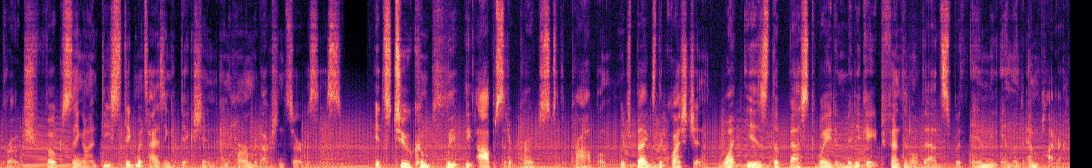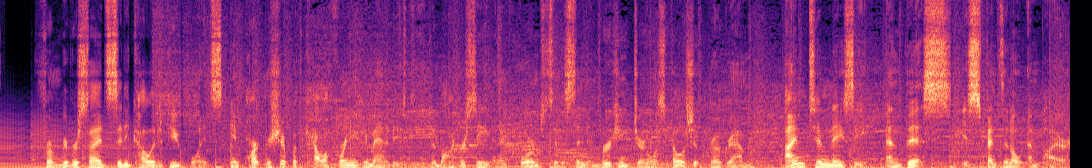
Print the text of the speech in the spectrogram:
approach focusing on destigmatizing addiction and harm reduction services. It's two completely opposite approaches to the problem, which begs the question what is the best way to mitigate fentanyl deaths within the Inland Empire? From Riverside City College Viewpoints, in partnership with California Humanities to the Democracy and Informed Citizen Emerging Journalist Fellowship Program, I'm Tim Nacy, and this is Fentanyl Empire.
